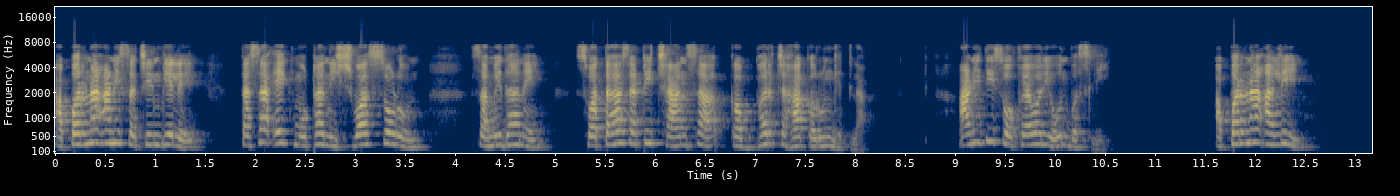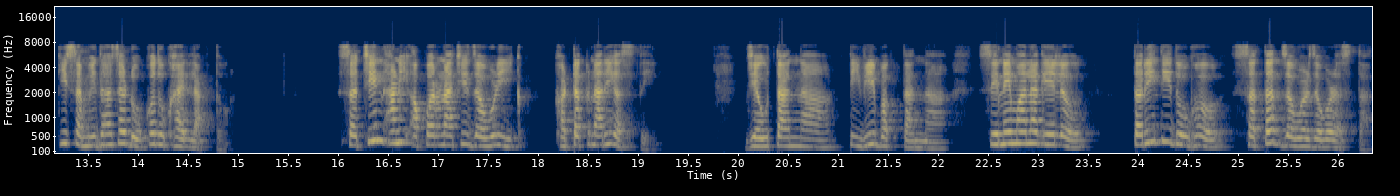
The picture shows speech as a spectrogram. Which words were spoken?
अपर्णा आणि सचिन गेले तसा एक मोठा निश्वास सोडून समिधाने स्वतःसाठी छानसा कपभर चहा करून घेतला. आणि ती सोफ्यावर येऊन बसली. अपर्णा आली की समिधाचं डोकं दुखायला लागतं. सचिन आणि अपर्णाची जवळीक खटकणारी असते. जेवताना टीव्ही बघताना सिनेमाला गेलं तरी ती दोघं सतत जवळजवळ असतात.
